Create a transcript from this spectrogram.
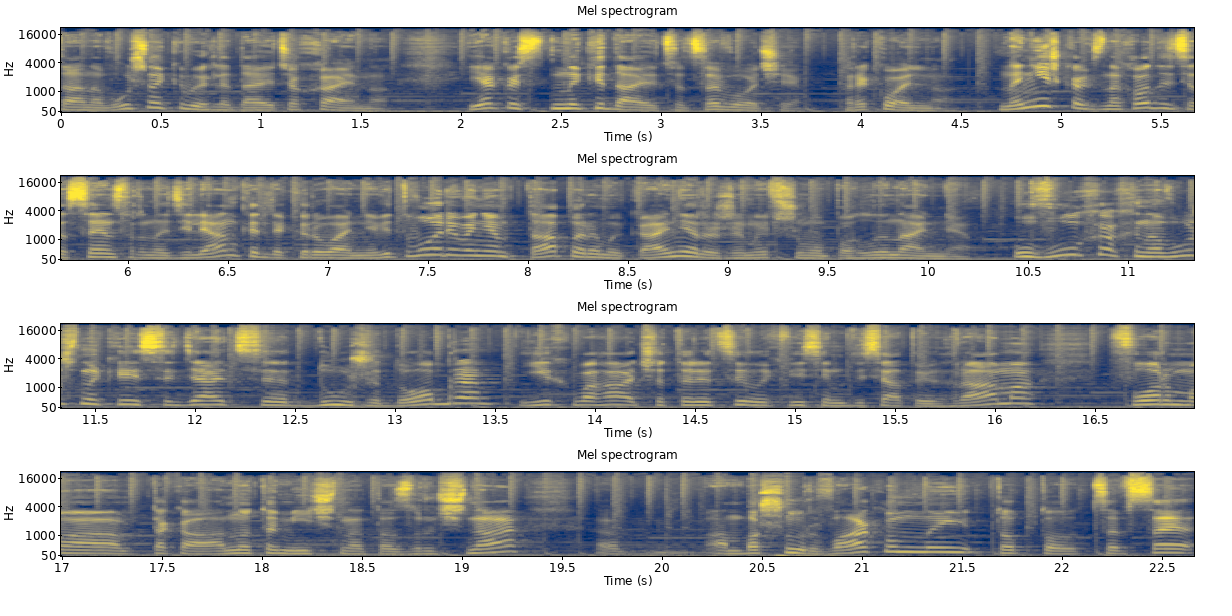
та навушники виглядають охайно. Якось не кидаються це в очі. Прикольно. На ніжках знаходиться сенсорна ділянка для керування відтворюванням та перемикання режимів шумопоглинання. У вухах навушники сидять дуже добре, їх вага 4,8 грама, форма така анатомічна та зручна, е, амбашур вакуумний, тобто це все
